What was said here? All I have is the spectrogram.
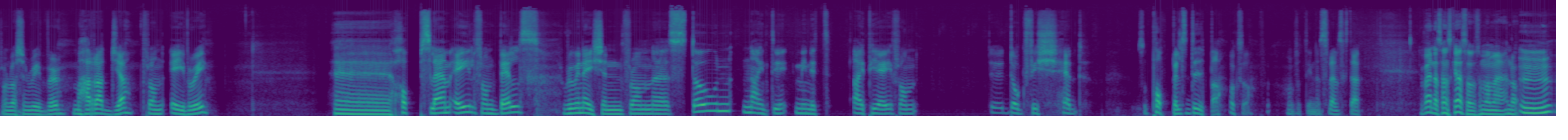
från Russian River. Maharaja från Avery. Eh, Hopslam Ale från Bells. Ruination från eh, Stone. 90 Minute IPA från eh, Dogfish Head. Så Poppels Dipa också. Har fått in en svensk där. Det var enda svenska alltså som var med ändå. Mm.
